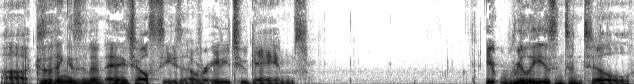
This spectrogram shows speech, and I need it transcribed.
Because uh, the thing is, in an NHL season, over 82 games it really isn't until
